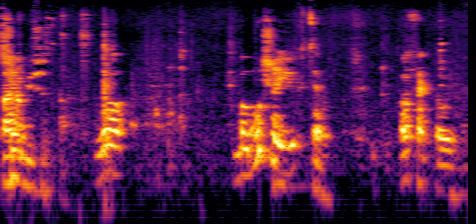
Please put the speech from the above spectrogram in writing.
Pan robi wszystko. No, bo muszę i chcę. O tak to ujmę.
